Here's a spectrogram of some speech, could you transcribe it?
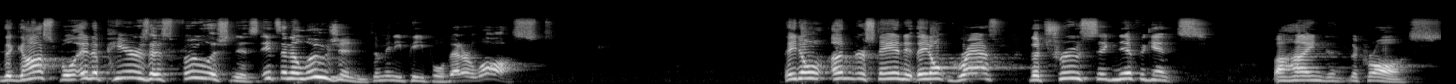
the gospel, it appears as foolishness. It's an illusion to many people that are lost. They don't understand it, they don't grasp the true significance behind the cross.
